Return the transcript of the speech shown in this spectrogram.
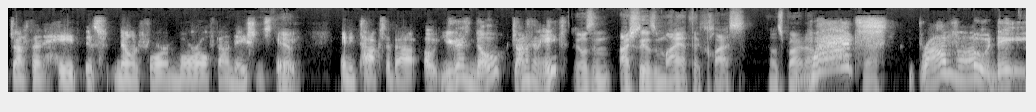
Jonathan Haidt is known for moral foundations theory. Yep. And he talks about, oh, you guys know Jonathan Haidt? It was in actually it was in my ethics class. I was brought up. What? Yeah. Bravo. They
